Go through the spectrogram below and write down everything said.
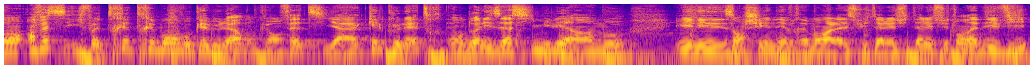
on- en fait, il faut être très très bon en vocabulaire. Donc en fait, il y a quelques lettres et on doit les assimiler à un mot et les enchaîner vraiment à la suite, à la suite, à la suite. On a des vies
